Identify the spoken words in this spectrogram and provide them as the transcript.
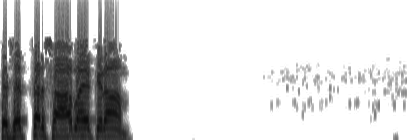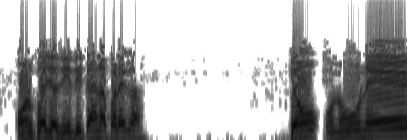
پچہتر صحابہ کرام، ان کو یزیدی کہنا پڑے گا۔ کیوں؟ انہوں نے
